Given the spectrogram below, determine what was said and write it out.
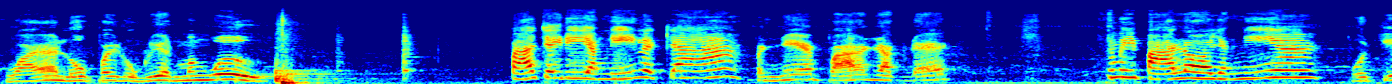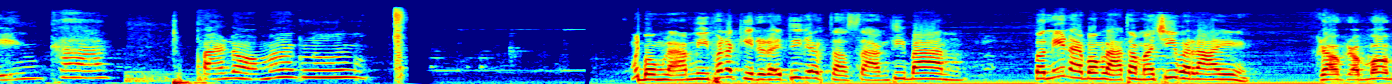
ควายให้ลูกไปโรงเรียนมังเวอร์ป่าใจดีอย่างนี้เลยจ้าปัญญาป่ารักแดกทำไมป่าหล่ออย่างนี้อะผู้จริงค่ะป่าหล่อมากเลยบองหลามีภารกิจอะไรที่จะจัดสร้างที่บ้าน ตอนนี้นายบองหลาทำอาชีพอะไร เรากระหม่อม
